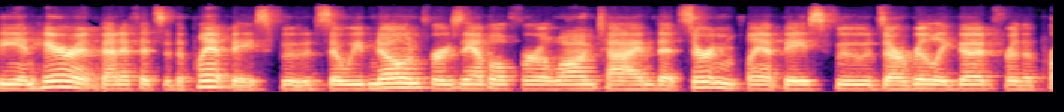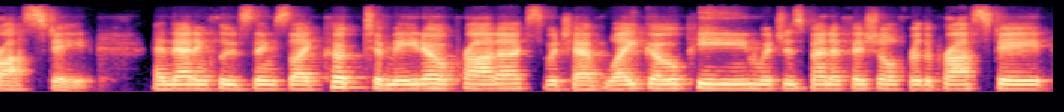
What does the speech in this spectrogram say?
the inherent benefits of the plant based foods. So we've known, for example, for a long time that certain plant based foods are really good for the prostate. And that includes things like cooked tomato products, which have lycopene, which is beneficial for the prostate.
